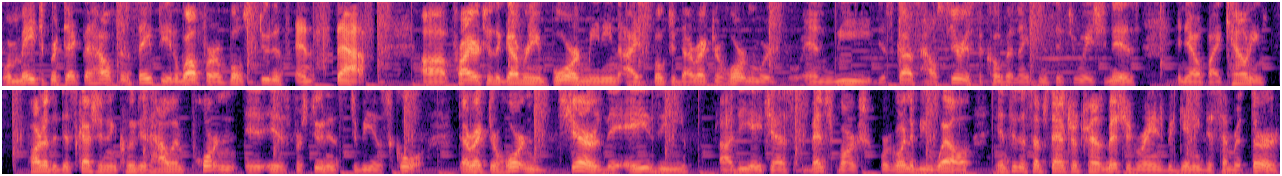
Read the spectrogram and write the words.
were made to protect the health and safety and welfare of both students and staff. Uh, prior to the governing board meeting, I spoke to Director Horton and we discussed how serious the COVID 19 situation is in Yavapai County. Part of the discussion included how important it is for students to be in school. Director Horton shared the AZ uh, DHS benchmarks were going to be well into the substantial transmission range beginning December 3rd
